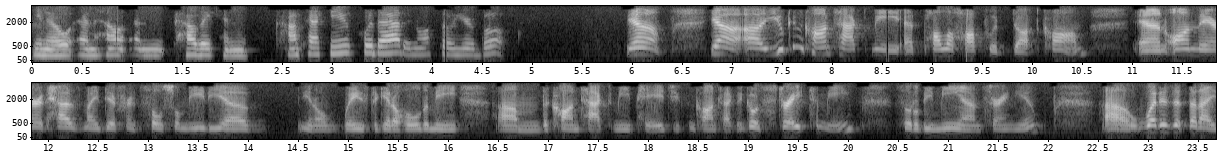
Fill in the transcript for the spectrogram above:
you know and how and how they can contact you for that and also your book. Yeah, yeah. Uh, you can contact me at paulahopwood.com, and on there it has my different social media, you know, ways to get a hold of me. Um, the contact me page, you can contact. It goes straight to me, so it'll be me answering you. Uh, what is it that I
